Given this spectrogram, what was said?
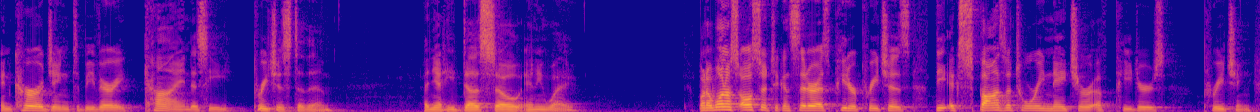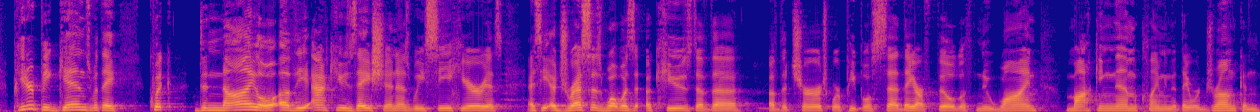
encouraging, to be very kind as he preaches to them and yet he does so anyway. But I want us also to consider, as Peter preaches, the expository nature of Peter's preaching. Peter begins with a quick denial of the accusation, as we see here, as, as he addresses what was accused of the, of the church, where people said they are filled with new wine, mocking them, claiming that they were drunk. And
